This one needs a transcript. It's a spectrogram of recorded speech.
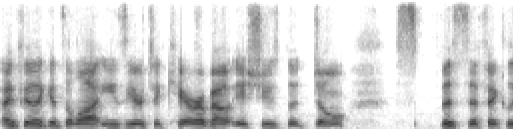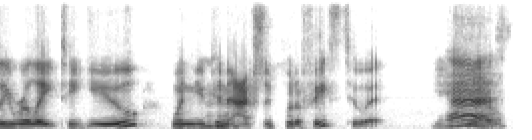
I feel like it's a lot easier to care about issues that don't specifically relate to you when you can Mhm. actually put a face to it. yes.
